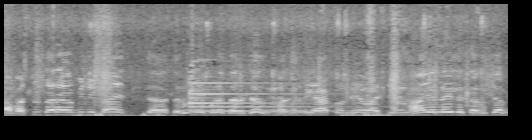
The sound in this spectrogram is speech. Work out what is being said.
આ વસ્તુ તારે હવે બીજી કાંઈ જરૂર નહીં પડે તારે. ચાલ. આ તો લેવા જેવું. હા એ લઈ લે તારું ચાલ.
